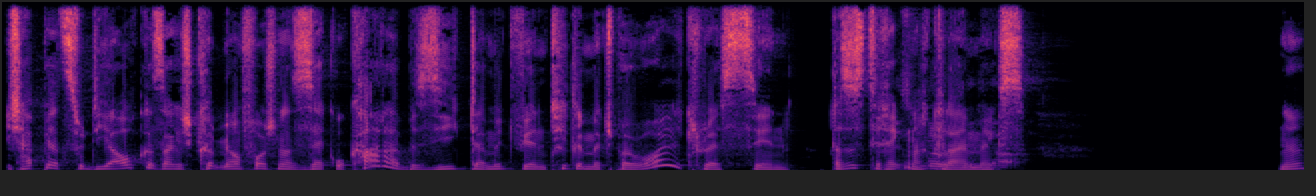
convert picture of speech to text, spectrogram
ich habe ja zu dir auch gesagt, ich könnte mir auch vorstellen, dass Zack Okada besiegt, damit wir ein Titelmatch bei Royal Quest sehen. Das ist direkt das nach Climax. Ja. Ne?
